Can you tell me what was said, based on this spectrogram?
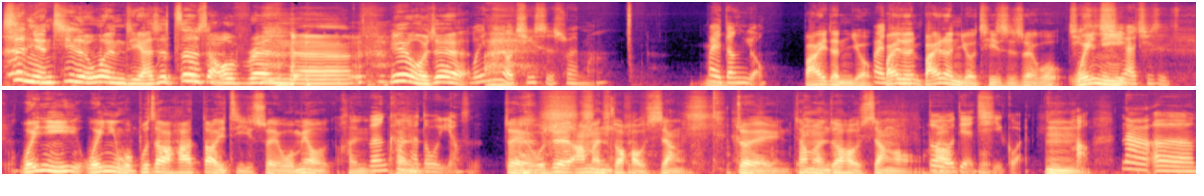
是年纪的问题，还是真的是 old friend 呢？因为我觉得维尼有七十岁吗？拜登有，拜登有，拜登拜登有七十岁。我维尼还七十？维尼维尼，我不知道他到底几岁，我没有很，反正看起来都一样，是。对，我觉得他们都好像，对他们都好像哦，都有点奇怪。嗯，好，那呃，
